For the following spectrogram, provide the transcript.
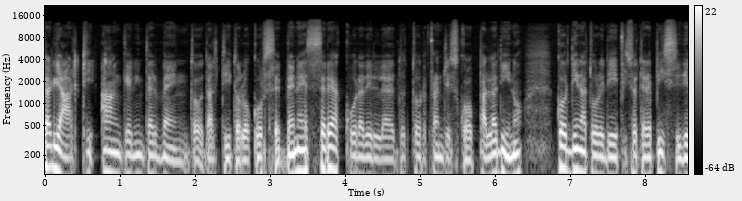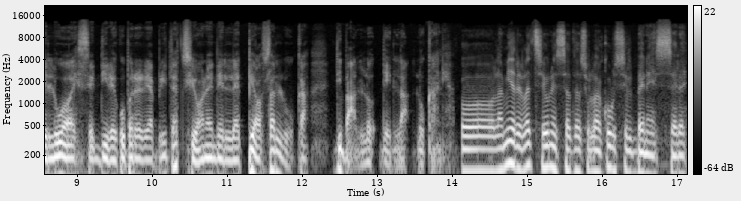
tra altri anche l'intervento dal titolo Corse Benessere a cura del dottor Francesco Palladino, coordinatore dei fisioterapisti dell'UOSD Recupero e Riabilitazione del PO San Luca di Ballo della Lucania. La mia relazione è stata sulla Corsa il Benessere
